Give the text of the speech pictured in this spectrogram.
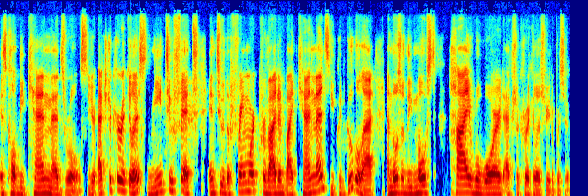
is called the CanMEDS rules. Your extracurriculars need to fit into the framework provided by CanMEDS. You could google that and those are the most high reward extracurriculars for you to pursue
